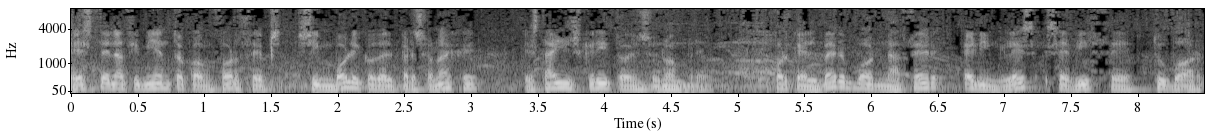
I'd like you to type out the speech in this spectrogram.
Este nacimiento con forceps simbólico del personaje está inscrito en su nombre, porque el verbo nacer en inglés se dice to born.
